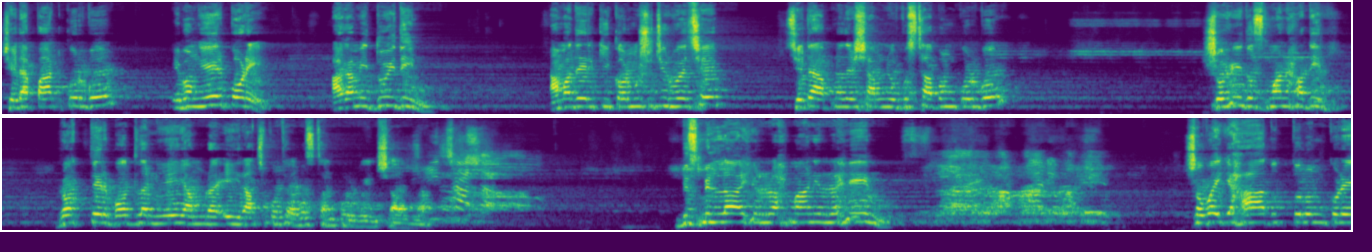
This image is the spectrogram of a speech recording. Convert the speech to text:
সেটা পাঠ করব এবং এরপরে আগামী দুই দিন আমাদের কি কর্মসূচি রয়েছে সেটা আপনাদের সামনে উপস্থাপন করব। শহীদ ওসমান হাদির রক্তের বদলা নিয়েই আমরা এই রাজপথে অবস্থান করব ইনশাআল্লাহ। বিসমিল্লাহির রহমানির রহিম। সবাইকে হাত উত্তোলন করে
